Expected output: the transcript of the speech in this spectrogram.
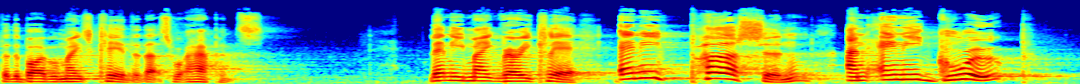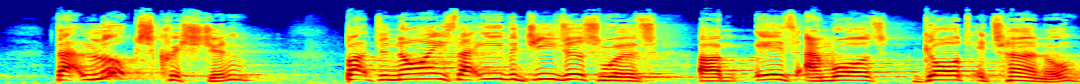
But the Bible makes clear that that's what happens. Let me make very clear any person and any group that looks Christian but denies that either Jesus was, um, is and was God eternal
